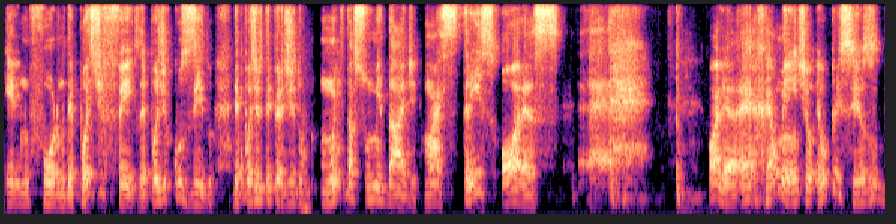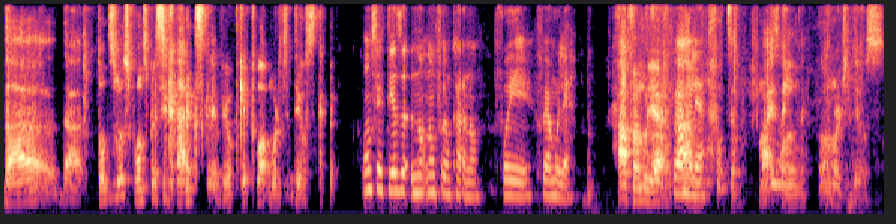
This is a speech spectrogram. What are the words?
ele no forno, depois de feito, depois de cozido, depois de ele ter perdido muito da sua umidade, mais três horas. é- Olha, é realmente eu, eu preciso dar, dar todos os meus pontos para esse cara que escreveu, porque pelo amor de Deus, cara. Com certeza não, não foi um cara, não. Foi, foi a mulher. Ah, foi a mulher. Foi a ah, mulher. Puta, mais ainda, pelo amor de Deus.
